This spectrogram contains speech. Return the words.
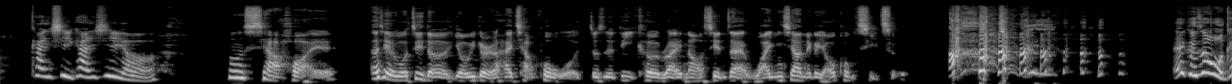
看戏看戏哦，嗯，吓坏哎！而且我记得有一个人还强迫我，就是立刻 right now 现在玩一下那个遥控汽车。哎，可是我可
